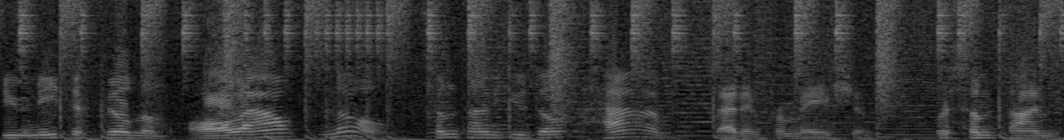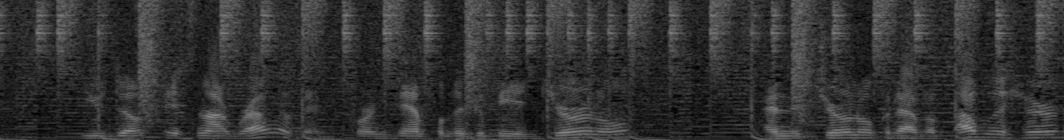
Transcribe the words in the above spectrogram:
Do you need to fill them all out? No. Sometimes you don't have that information, or sometimes you don't. it's not relevant. For example, there could be a journal, and the journal could have a publisher,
